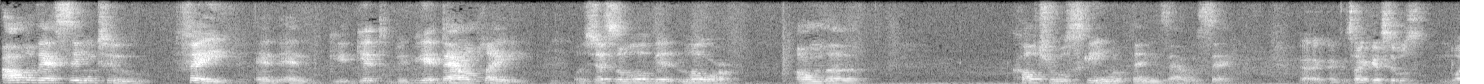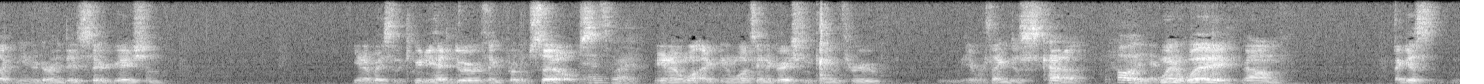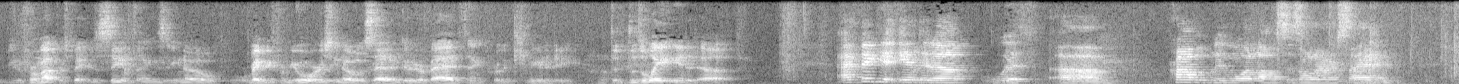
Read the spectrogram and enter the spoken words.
all of that seemed to fade and, and get, get, get downplayed. It was just a little bit lower on the cultural scheme of things, I would say. I, guess, I guess it was like, you know, during the desegregation, you know, basically the community had to do everything for themselves. That's right. You know, one, you know, once integration came through, everything just kind of Oh, yeah. went away. Um, I guess from my perspective, of seeing things, you know, or maybe from yours, you know, was that a good or bad thing for the community? The, the way it ended up. I think it ended up with um, probably more losses on our side,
